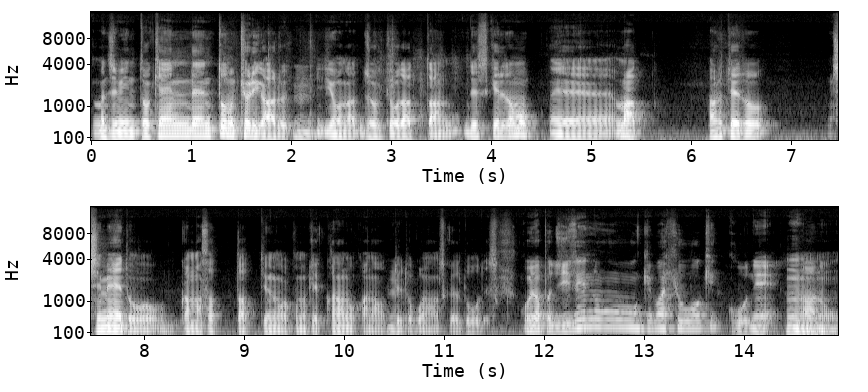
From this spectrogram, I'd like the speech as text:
まあ、自民党県連との距離があるうんような状況だったんですけれども、えーまあ、ある程度、知名度が勝ったっていうのがこの結果なのかなっていうところなんですけど、どうですか？これやっぱ事前の下馬評は結構ね、うん。あの、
